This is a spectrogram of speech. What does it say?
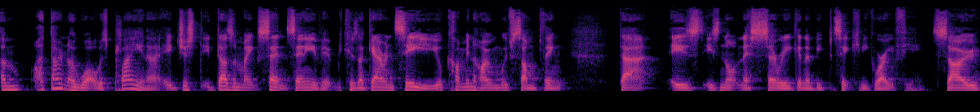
Um, I don't know what I was playing at. It just it doesn't make sense any of it because I guarantee you you're coming home with something that is is not necessarily going to be particularly great for you. So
